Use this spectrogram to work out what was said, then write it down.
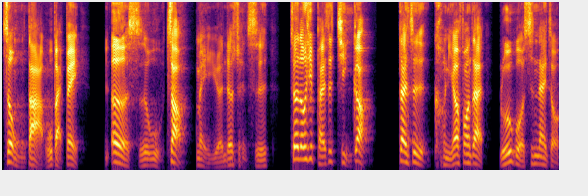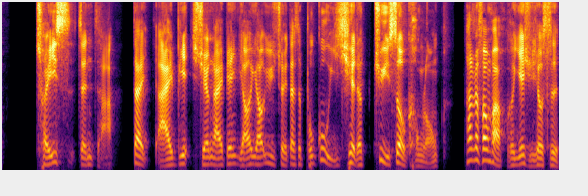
重大五百倍，二十五兆美元的损失。这东西本来是警告，但是你要放在如果是那种垂死挣扎在崖边悬崖边摇摇欲坠，但是不顾一切的巨兽恐龙，他的方法和也许就是：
